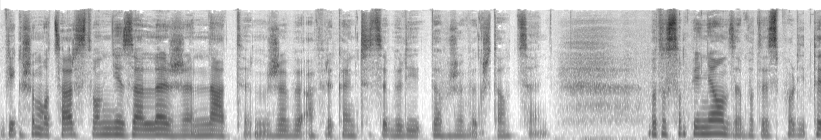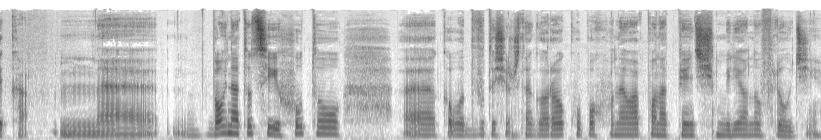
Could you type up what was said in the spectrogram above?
większym mocarstwom nie zależy na tym, żeby Afrykańczycy byli dobrze wykształceni. Bo to są pieniądze, bo to jest polityka. Mm, e, wojna Tutsi i Hutu e, około 2000 roku pochłonęła ponad 5 milionów ludzi.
